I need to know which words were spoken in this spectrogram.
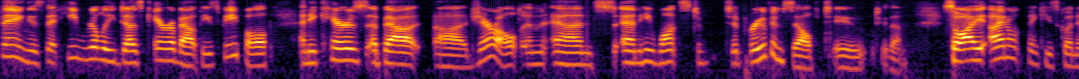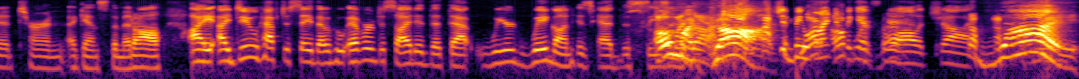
thing is that he really does care about these people, and he cares about uh, Geralt, and and and he wants to to prove himself to to them. So I I don't think he's going to turn against them at all. I I do have to say though, whoever decided that that weird wig on his head this season oh my God. god! should be What lined up up against the that? wall and shot. Why?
